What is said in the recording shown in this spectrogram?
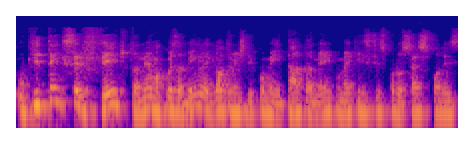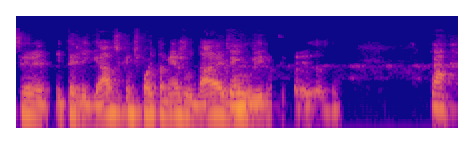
o que tem que ser feito também, uma coisa bem legal também de comentar também, como é que esses processos podem ser interligados, que a gente pode também ajudar a evoluir Sim. nas empresas. Né? Tá.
